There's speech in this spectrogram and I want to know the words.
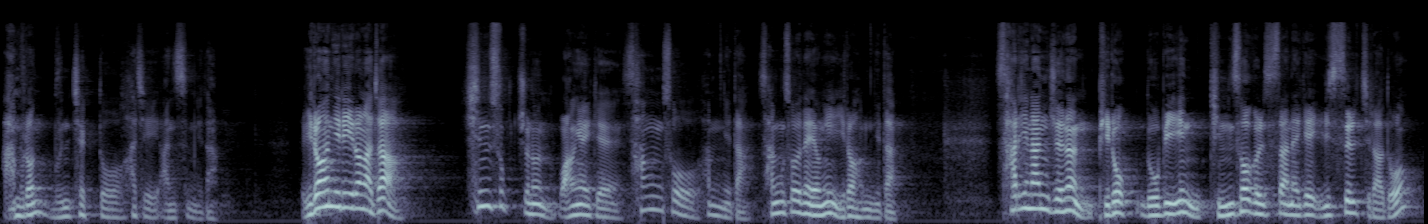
아무런 문책도 하지 않습니다. 이러한 일이 일어나자 신숙주는 왕에게 상소합니다. 상소 내용이 이러합니다. 살인한 죄는 비록 노비인 김석을산에게 있을지라도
